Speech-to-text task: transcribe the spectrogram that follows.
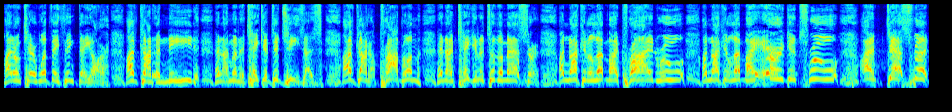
I don't care what they think they are. I've got a need, and I'm going to take it to Jesus. I've got a problem problem and I'm taking it to the master. I'm not going to let my pride rule. I'm not going to let my arrogance rule. I'm desperate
